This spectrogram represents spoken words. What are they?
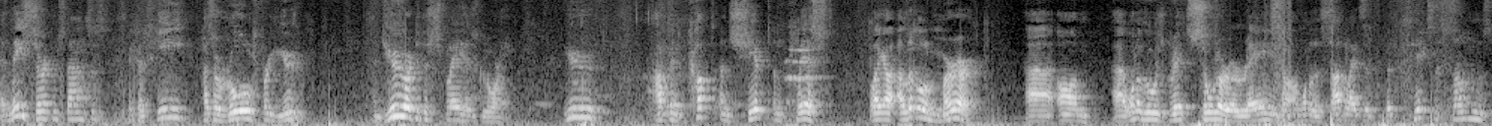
in these circumstances, because He has a role for you. And you are to display His glory. You have been cut and shaped and placed like a, a little mirror uh, on uh, one of those great solar arrays on one of the satellites that, that takes the sun's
